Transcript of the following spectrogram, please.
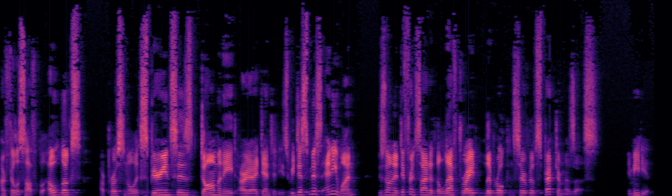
our philosophical outlooks, our personal experiences dominate our identities. We dismiss anyone who's on a different side of the left, right, liberal, conservative spectrum as us immediately.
